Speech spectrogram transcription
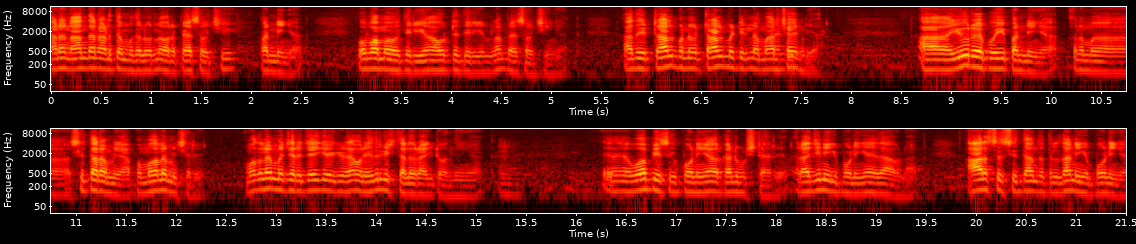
ஆனால் நான் தான் அடுத்த முதல்வர்னு அவரை பேச வச்சு பண்ணீங்க. ஒபாமாவை தெரியும் அவர்கிட்ட தெரியும்லாம் பேச வச்சிங்க. அது ட்ரால் பண்ண ட்ரால் மெட்டீரியலில் மாறிச்சா இல்லையா? இவரை போய் பண்ணீங்க. நம்ம சித்தாராமையா? அப்போ முதலமைச்சர். முதலமைச்சரை ஜெயிக்க வைக்கிறதா ஒரு எதிர்க்கட்சி தலைவர் ஆகிட்டு வந்தீங்க. ஓபிஎஸ்க்கு போனீங்க அவர் கண்டுபிடிச்சிட்டாரு. ரஜினிக்கு போனீங்க இதாகல. ஆர்எஸ்எஸ் சித்தாந்தத்தில் தான் நீங்கள் போனீங்க.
